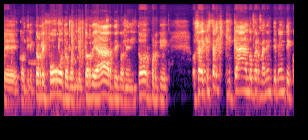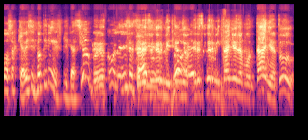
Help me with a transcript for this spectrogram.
Eh, con director de foto, con director de arte, con editor, porque, o sea, hay que estar explicando permanentemente cosas que a veces no tienen explicación. Eres- ¿Cómo le dices a Eres un alguien? ermitaño, No, eh, eres un ermitaño en la montaña, tú.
